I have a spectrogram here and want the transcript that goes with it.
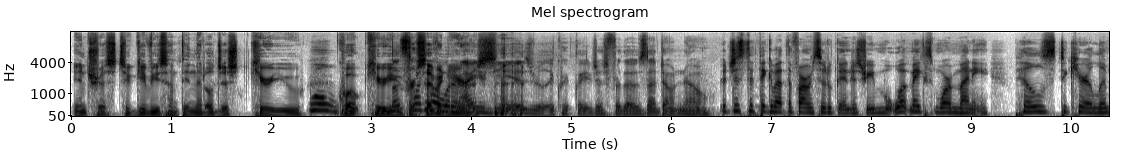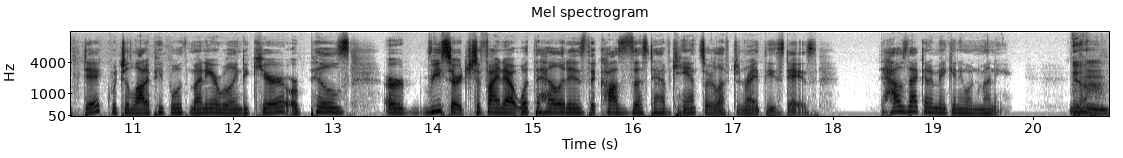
interest to give you something that'll just cure you well, quote cure you let's for talk seven about what years. an IUD is really quickly, just for those that don't know. But just to think about the pharmaceutical industry, what makes more money? Pills to cure a limp dick, which a lot of people with money are willing to cure, or pills or research to find out what the hell it is that causes us to have cancer left and right these days? How's that going to make anyone money? Yeah. Mhm.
